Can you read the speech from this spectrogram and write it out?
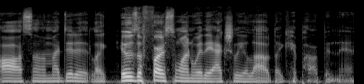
awesome. I did it like it was the first one where they actually allowed like hip hop in there.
